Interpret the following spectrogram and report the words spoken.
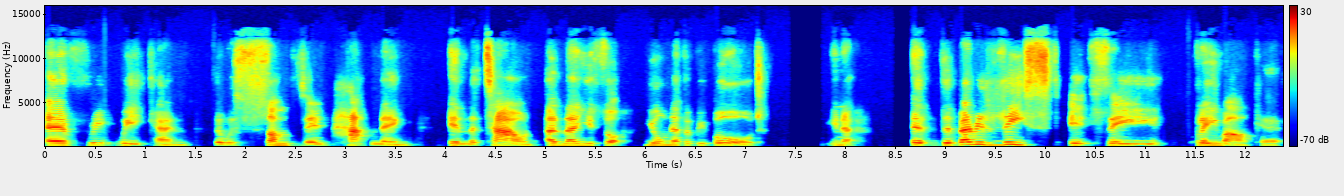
every weekend there was something happening in the town. And then you thought, you'll never be bored. You know, at the very least, it's the flea market,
